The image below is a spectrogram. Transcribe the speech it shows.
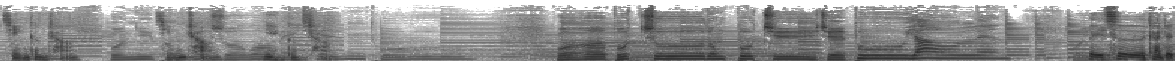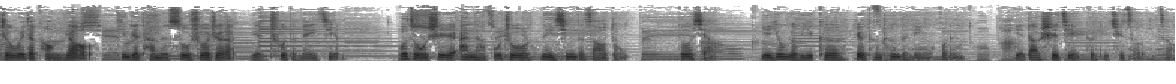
情更长，情长念更长。我不主动，不拒绝，不要脸。每次看着周围的朋友，听着他们诉说着远处的美景，我总是按捺不住内心的躁动，多想也拥有一颗热腾腾的灵魂，也到世界各地去走一走。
